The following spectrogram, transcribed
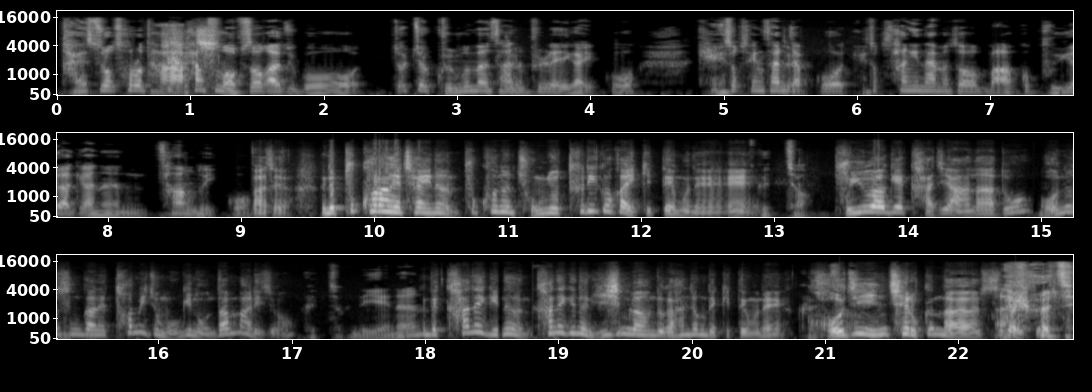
갈수록 서로 다 그치. 상품 없어가지고 쫄쫄 굶으면서 하는 네. 플레이가 있고 계속 생산 네. 잡고 계속 상인하면서 마음껏 부유하게 하는 상황도 있고 맞아요. 근데 푸코랑의 차이는 푸코는 종료 트리거가 있기 때문에 그쵸 부유하게 가지 않아도 음, 어느 음, 순간에 term이 좀 오긴 온단 말이죠. 그쵸 근데 얘는 근데 카네기는 카네기는 20라운드가 한정됐기 때문에 그렇죠. 거지인 채로 끝날 수가 있어요. 그렇죠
